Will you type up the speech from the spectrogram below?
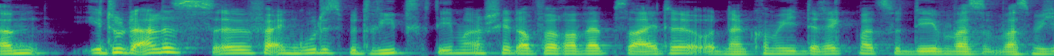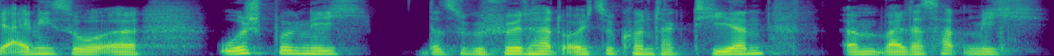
Ähm, ihr tut alles äh, für ein gutes Betriebsklima, steht auf eurer Webseite. Und dann komme ich direkt mal zu dem, was, was mich eigentlich so äh, ursprünglich dazu geführt hat, euch zu kontaktieren, ähm, weil das hat mich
